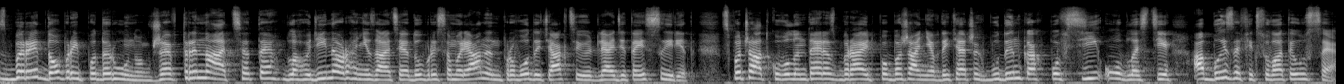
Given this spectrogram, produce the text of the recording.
Збери добрий подарунок. Вже в 13-те благодійна організація Добрий самарянин проводить акцію для дітей-сиріт. Спочатку волонтери збирають побажання в дитячих будинках по всій області, аби зафіксувати усе.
